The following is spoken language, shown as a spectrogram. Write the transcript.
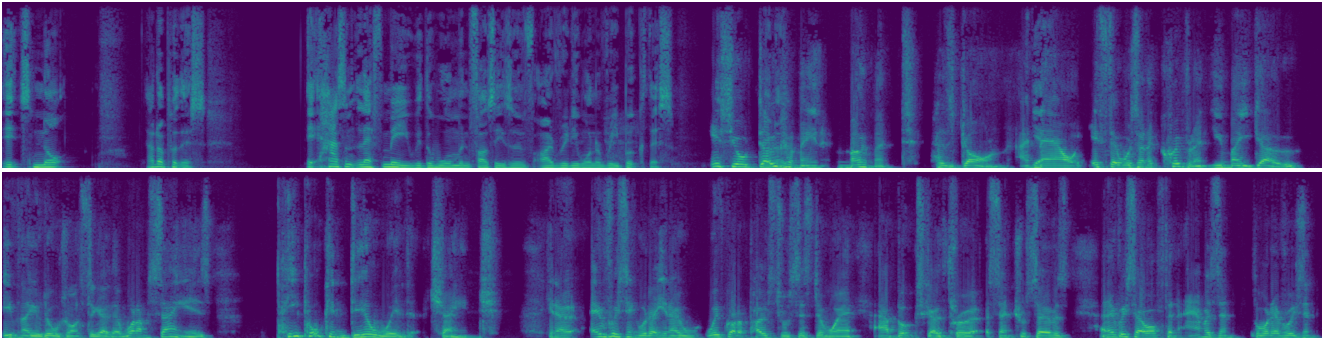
it's not. How do I put this? It hasn't left me with the warm and fuzzies of I really want to rebook this. It's your dopamine moment has gone, and Yeah. now if there was an equivalent, you may go, even though your daughter wants to go there. What I'm saying is, people can deal with change. You know, every single day, you know, we've got a postal system where our books go through a central service, and every so often, Amazon, for whatever reason,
